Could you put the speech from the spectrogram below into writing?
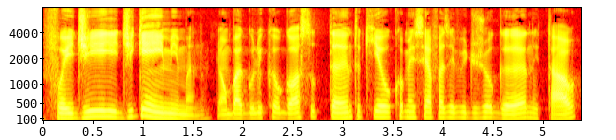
foi de, de game, mano. É um bagulho que eu gosto tanto que eu comecei a fazer vídeo jogando e tal.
